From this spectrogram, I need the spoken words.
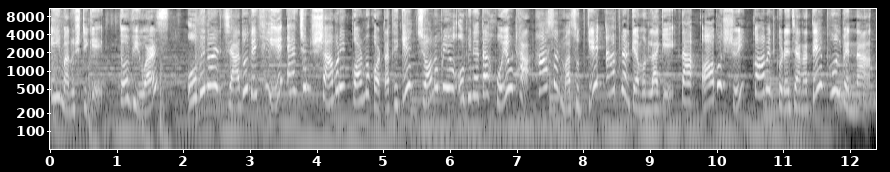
এই মানুষটিকে। তো ভিউয়ার্স অভিনয়ের জাদু দেখিয়ে একজন সামরিক কর্মকর্তা থেকে জনপ্রিয় অভিনেতা হয়ে ওঠা হাসান মাসুদকে আপনার কেমন লাগে তা অবশ্যই কমেন্ট করে জানাতে ভুলবেন না।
